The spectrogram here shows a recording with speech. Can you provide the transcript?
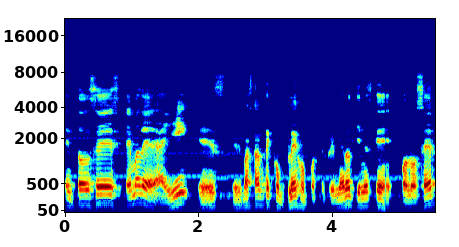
Entonces, el tema de ahí es, es bastante complejo porque primero tienes que conocer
